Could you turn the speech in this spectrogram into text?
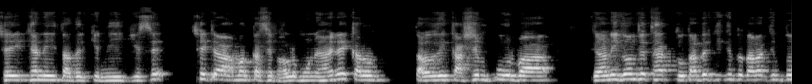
সেইখানেই তাদেরকে নিয়ে গিয়েছে। সেটা আমার কাছে ভালো মনে হয় নাই, কারণ তারা যদি কাশিমপুর বা কেরানীগঞ্জে থাকতো, তাদেরকে কিন্তু, তারা কিন্তু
